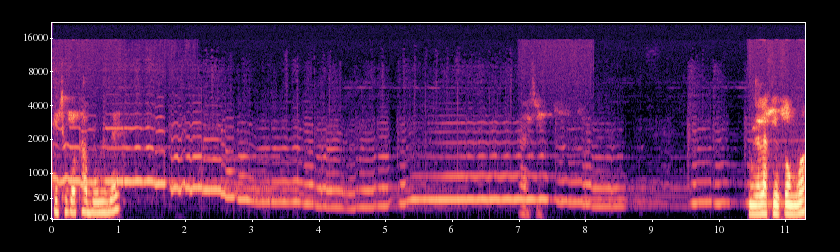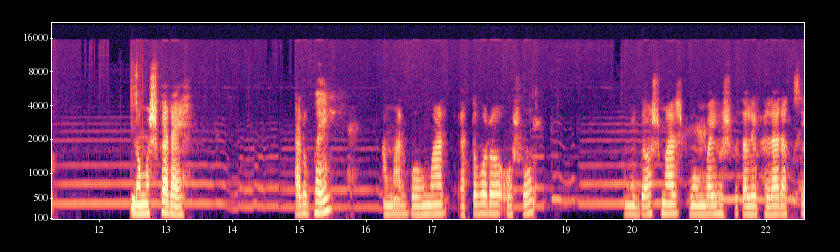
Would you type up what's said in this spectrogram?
কিছু কথা বলবে। নমস্কার আয় শাহরুখ ভাই। আমার বৌমার এত বড় অসুখ। আমি দশ মাস মুম্বাই হসপিটালে ফেলা রাখছি।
